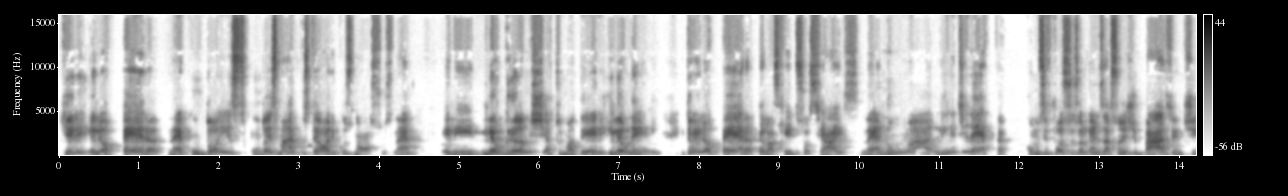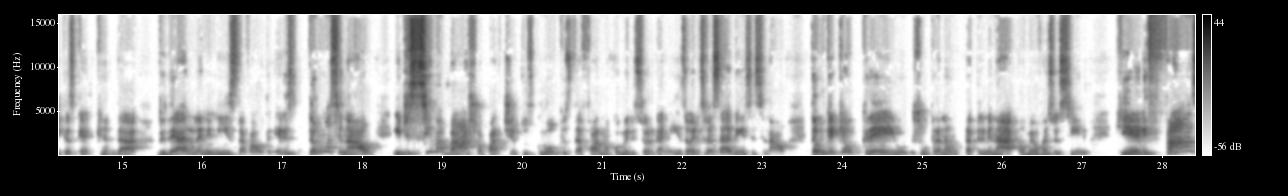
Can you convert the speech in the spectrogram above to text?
que ele, ele opera né, com, dois, com dois marcos teóricos nossos, né? Ele leu Gramsci, a turma dele, e leu Lenin. Então, ele opera pelas redes sociais né, numa linha direta como se fossem as organizações de base antigas que, que, da, do ideário leninista, Walter. Eles dão um sinal e de cima a baixo, a partir dos grupos, da forma como eles se organizam, eles recebem esse sinal. Então, o que, que eu creio, Ju, para não para terminar o meu raciocínio, que ele faz,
